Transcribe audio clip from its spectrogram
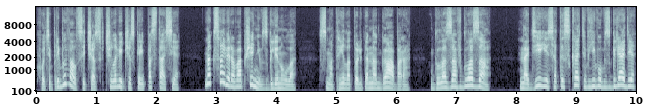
хоть и пребывал сейчас в человеческой ипостаси. На Ксавера вообще не взглянула. Смотрела только на Габара, глаза в глаза, надеясь отыскать в его взгляде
